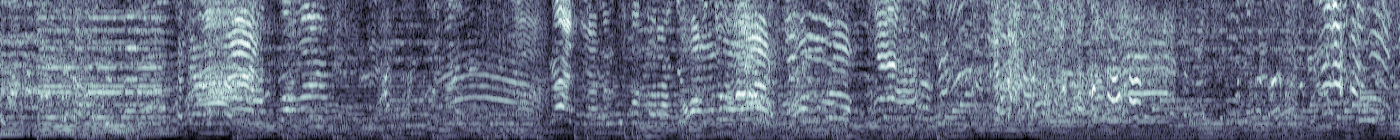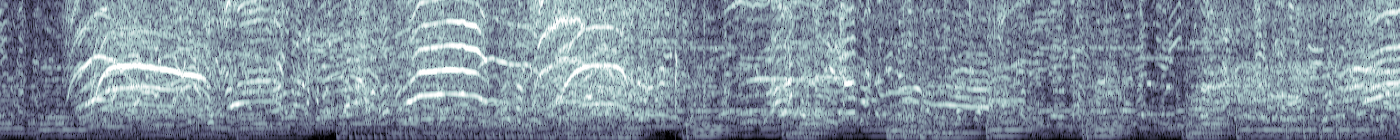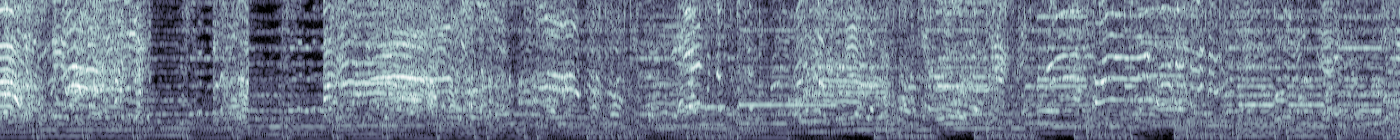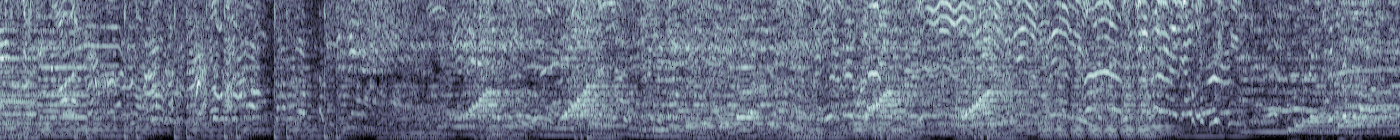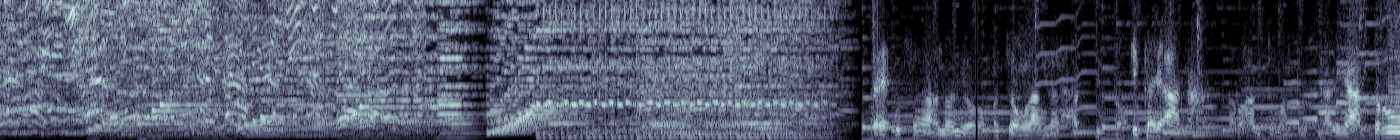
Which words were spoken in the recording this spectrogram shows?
Jangan, jangan, jangan, teh usaha no yo ojo ngelanggar hak gitu kikai anak karo antum antum sekalian. Terus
